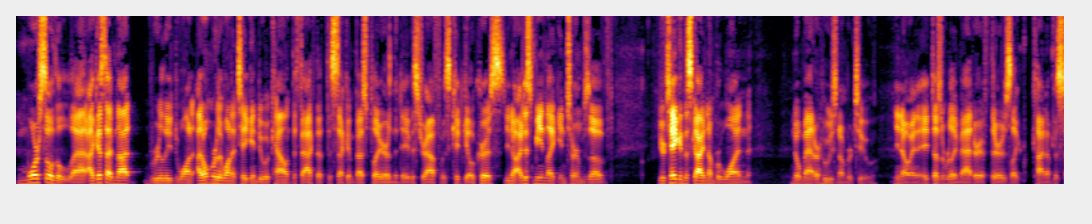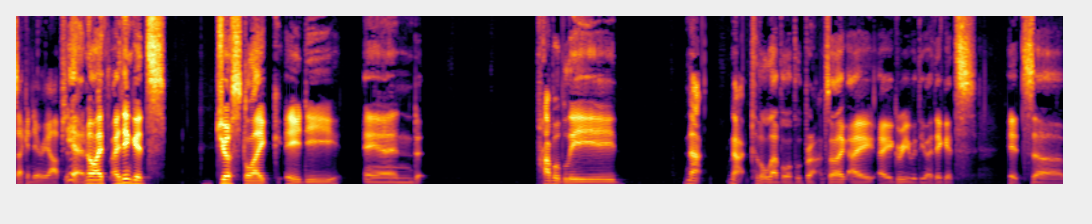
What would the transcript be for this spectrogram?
More so the lat. I guess I'm not really want. I don't really want to take into account the fact that the second best player in the Davis draft was Kidd Gilchrist. You know, I just mean like in terms of you're taking this guy number one, no matter who's number two. You know, and it doesn't really matter if there's like kind of a secondary option. Yeah, there. no, I I think it's just like AD and probably not not to the level of LeBron. So I I, I agree with you. I think it's it's uh,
